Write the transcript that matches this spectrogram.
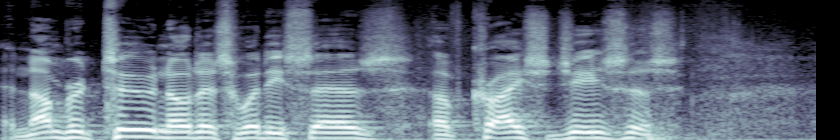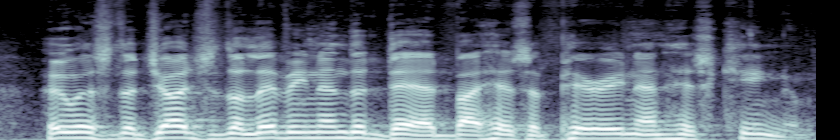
And number two, notice what he says of Christ Jesus, who is the judge of the living and the dead by his appearing and his kingdom.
